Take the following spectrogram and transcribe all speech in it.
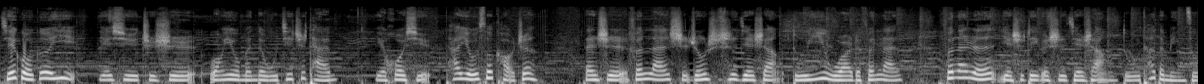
结果各异，也许只是网友们的无稽之谈。也或许他有所考证，但是芬兰始终是世界上独一无二的芬兰，芬兰人也是这个世界上独特的民族。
